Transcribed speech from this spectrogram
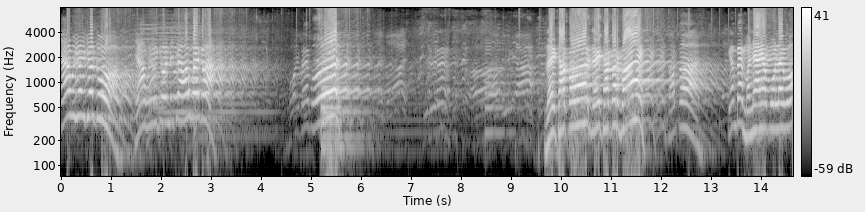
ક્યાં ઉયો ગયો? નીચે આવ ભાઈ કા. બોલ ભાઈ બોલ. જય ઠાકોર જય ઠાકોર ભાઈ. ઠાકોર. કેમ ભાઈ મને અહીંયા બોલાવ્યો?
